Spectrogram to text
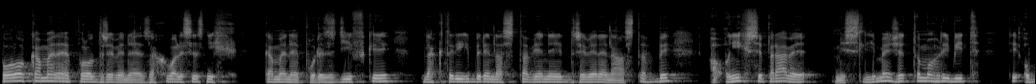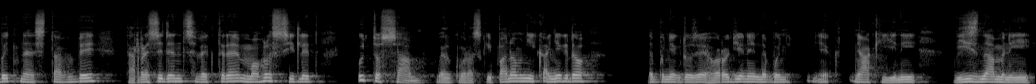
polokamenné, polodřevěné. Zachovaly se z nich kamenné podezdívky, na kterých byly nastavěny dřevěné nástavby a o nich si právě myslíme, že to mohly být ty obytné stavby, ta rezidence, ve které mohl sídlit buď to sám velkomoravský panovník a někdo, nebo někdo z jeho rodiny, nebo nějaký jiný významný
